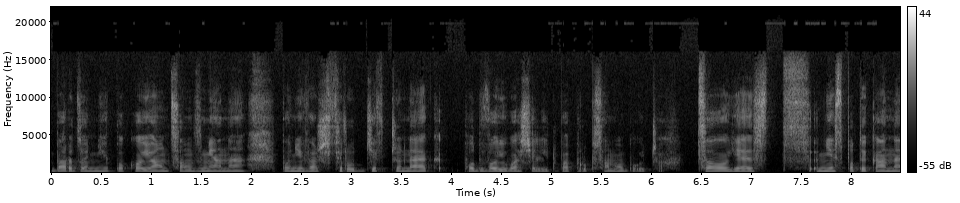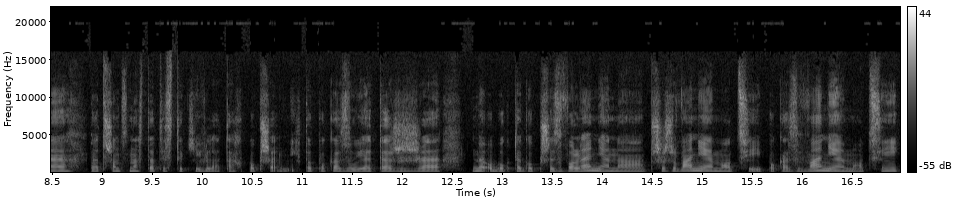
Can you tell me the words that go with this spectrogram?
bardzo niepokojącą zmianę, ponieważ wśród dziewczynek podwoiła się liczba prób samobójczych. Co jest niespotykane, patrząc na statystyki w latach poprzednich. To pokazuje też, że my obok tego przyzwolenia na przeżywanie emocji i pokazywanie emocji,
